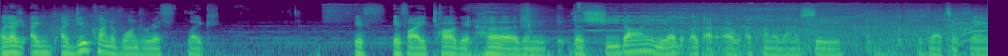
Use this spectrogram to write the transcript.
Like, I, I, I do kind of wonder if, like, if if I target her, then does she die in the other? Like, I, I, I kind of want to see if that's a thing.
